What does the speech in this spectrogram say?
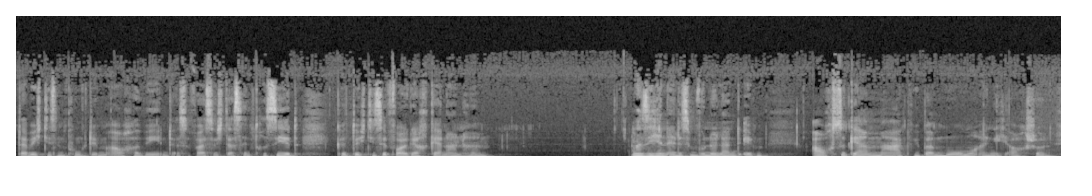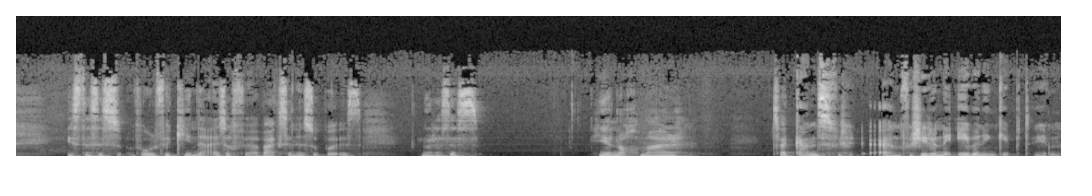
Da habe ich diesen Punkt eben auch erwähnt. Also falls euch das interessiert, könnt ihr euch diese Folge auch gerne anhören. Was ich in Alice im Wunderland eben auch so gern mag, wie bei Momo eigentlich auch schon, ist, dass es sowohl für Kinder als auch für Erwachsene super ist. Nur, dass es hier nochmal zwei ganz äh, verschiedene Ebenen gibt eben.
